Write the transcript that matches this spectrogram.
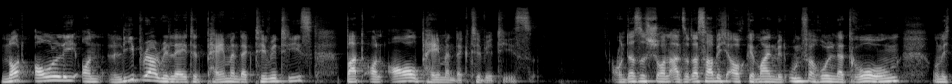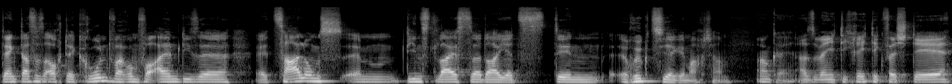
not only on Libra-related payment activities, but on all payment activities. Und das ist schon, also das habe ich auch gemeint mit unverhohlener Drohung. Und ich denke, das ist auch der Grund, warum vor allem diese äh, Zahlungsdienstleister ähm, da jetzt den Rückzieher gemacht haben. Okay, also wenn ich dich richtig verstehe,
